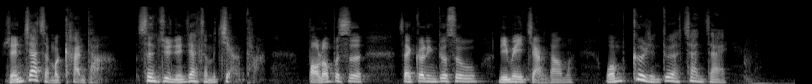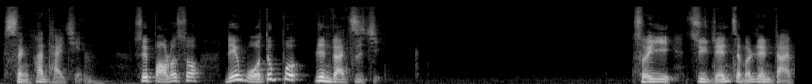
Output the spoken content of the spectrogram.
人家怎么看他。甚至人家怎么讲他，保罗不是在哥林多书里面讲到吗？我们个人都要站在审判台前，所以保罗说，连我都不认断自己。所以至于人怎么认断，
